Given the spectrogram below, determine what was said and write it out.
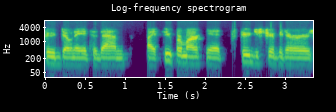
food donated to them by supermarkets, food distributors,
